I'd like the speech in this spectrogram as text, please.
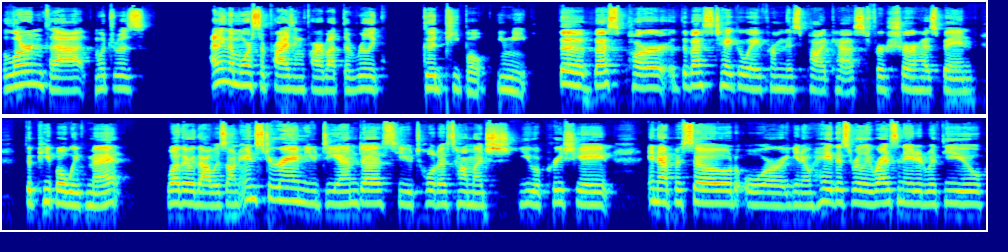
learned that, which was, I think, the more surprising part about the really good people you meet. The best part, the best takeaway from this podcast for sure has been the people we've met. Whether that was on Instagram, you DM'd us, you told us how much you appreciate an episode, or, you know, hey, this really resonated with you.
